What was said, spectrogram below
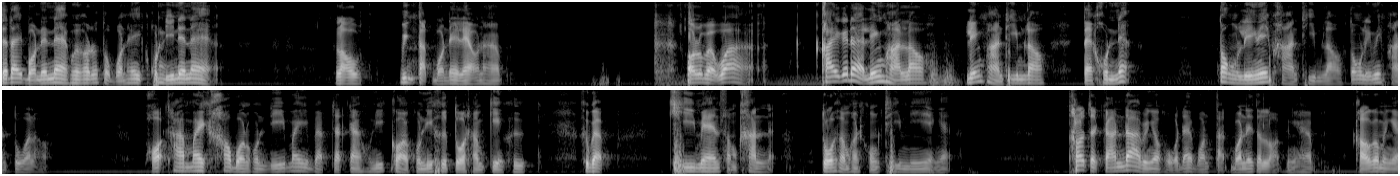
จะได้บอลแน่ๆเพื่อเขาจะส่งบอลให้คนนี้แน่ๆเราวิ่งตัดบอลได้แล้วนะครับ เอาเราแบบว่า ใครก็ได้เลี้ยงผ่านเรา เลี้ยงผ่านทีมเรา แต่คนเนี้ยต้องเลี้ยงไม่ผ่านทีมเรา ต้องเลี้ยงไม่ผ่านตัวเรา เพราะถ้าไม่เข้าบอลคนนี้ไม่แบบจัดการคนนี้ก่อนคนนี้คือตัวทำเกมคือ คือแบบคีย์แมนสำคัญอะตัวสำคัญของทีมนี้อย่างเงี้ยถ้าเราจัดการได้เป็นไงโหได้บอลตัดบอลได้ตลอดอย่างเงี้ยครับเขาก็เป็นไง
